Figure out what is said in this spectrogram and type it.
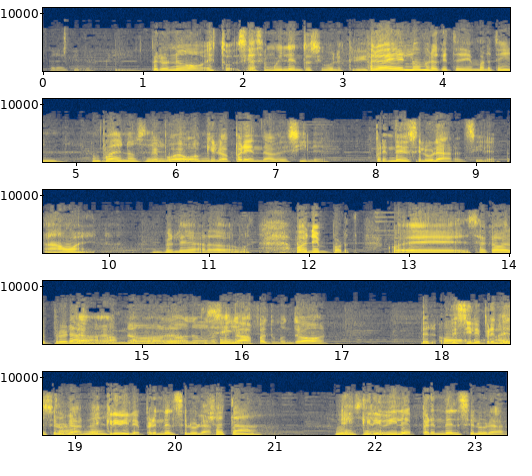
Espera que lo escribo. Pero no, esto se hace muy lento si vos lo escribís. Pero es el número que te di, Martín. No puede no ser. Me puedo- o que lo aprenda, decile. Prende el celular, decile. Ah, bueno. Hermoso. Bueno, no importa. Eh, se acaba el programa. No, Vamos no, no, no, no sí. se acaba, falta un montón. Pero- oh, Decile, prende el está, celular, ¿ves? escribile, prende el celular. Ya está. Escribile, prende el celular.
